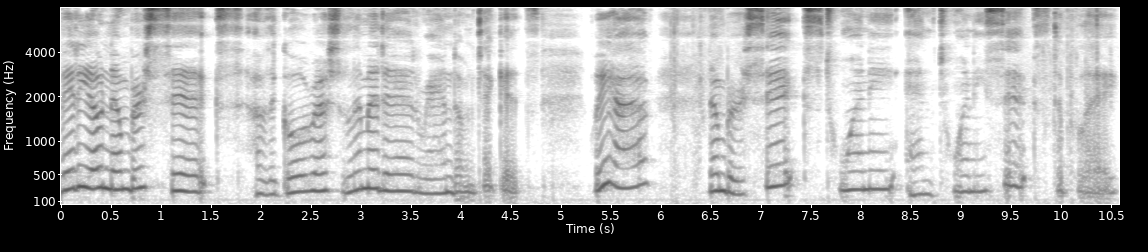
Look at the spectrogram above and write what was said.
number six of the Gold Rush Limited random tickets. We have number six, 20, and 26 to play.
